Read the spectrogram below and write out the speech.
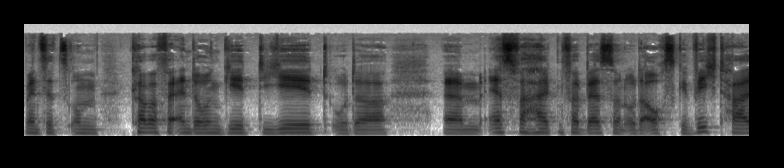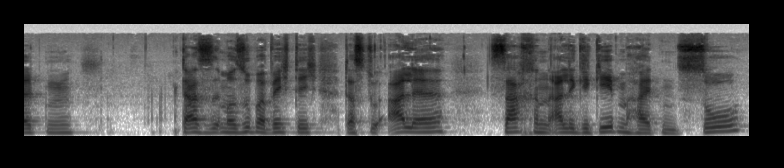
wenn es jetzt um Körperveränderung geht, Diät oder ähm, Essverhalten verbessern oder auch das Gewicht halten. Da ist es immer super wichtig, dass du alle Sachen, alle Gegebenheiten so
